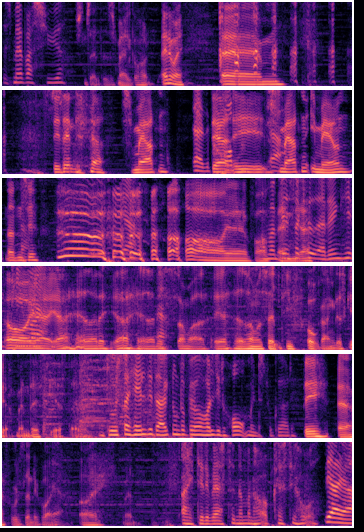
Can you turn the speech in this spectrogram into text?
Det smager bare syre. Jeg synes altid, det smager alkohol. Anyway. øhm, det er den der smerten. Ja, det er der, kroppen. øh, Ja. smerten i maven, når den ja. siger... Åh, oh, ja, for Og man bliver så ja. ked af det, ikke? Helt Åh, oh, ja, jeg hader det. Jeg hader det Ja. så meget. Jeg hader mig selv de få gange, det sker, men det sker stadig. Du er så heldig, der er ikke nogen, der behøver at holde dit hår, mens du gør det. Det er fuldstændig korrekt. Ja. Øj, men Ej, det er det værste, når man har opkast i håret. Ja, ja.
